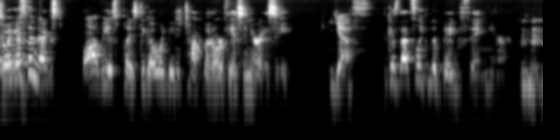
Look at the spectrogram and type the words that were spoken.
So I guess the next obvious place to go would be to talk about Orpheus and Eurydice Yes. because that's like the big thing here. hmm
